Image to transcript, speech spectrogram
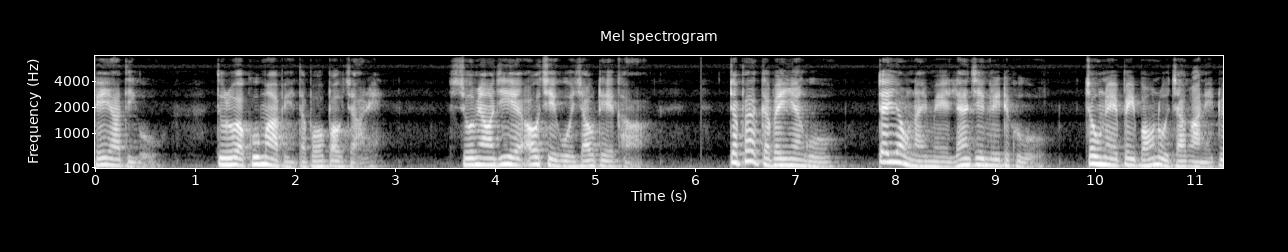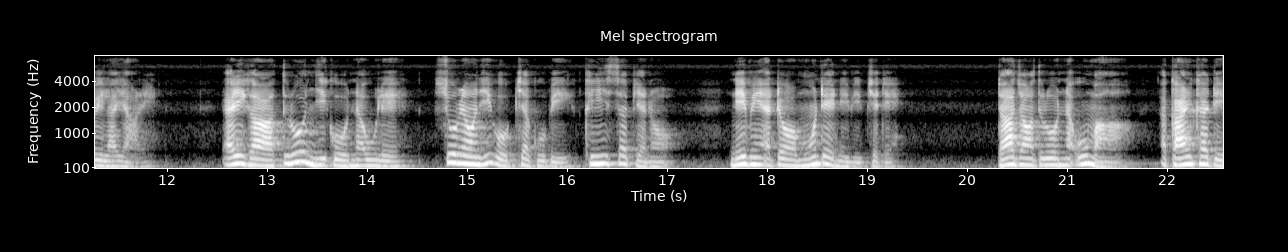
ခဲ့ရသည်ကိုသူတို့အခုမှပင်သဘောပေါက်ကြတယ်။ ရှိုးမြောင်ကြီးရဲ့အောက်ခြေကိုရောက်တဲ့အခါတစ်ဖက်ကပိန်းရန်ကိုတက်ရောက်နိုင်မဲ့လမ်းချင်းကလေးတစ်ခုကိုကျုံနယ်ပိတ်ပေါင်းတို့ကြားကနေတွေ့လိုက်ရတယ်။အဲဒီခါသူတို့ညီကိုနှစ်ဦးလည်းရှိုးမြောင်ကြီးကိုဖြတ်ကူးပြီးခရီးဆက်ပြန်တော့နေပင်အတော်မွန်းတဲ့နေပြီဖြစ်တယ်။ဒါကြောင့်သူတို့နှစ်ဦးမှာအကိုင်းခတ်တွေ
